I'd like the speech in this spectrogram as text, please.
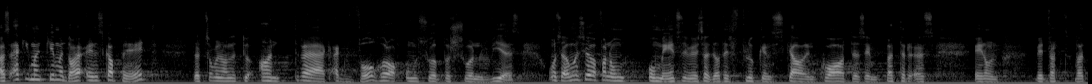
as ek iemand ken wat daai eienskappe het, dit sommer hulle toe aantrek. Ek wil graag om so 'n persoon wees. Ons hou mos nie van om om mense te wees wat altyd vloek en skel en kwaad is en bitter is en on weet wat wat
